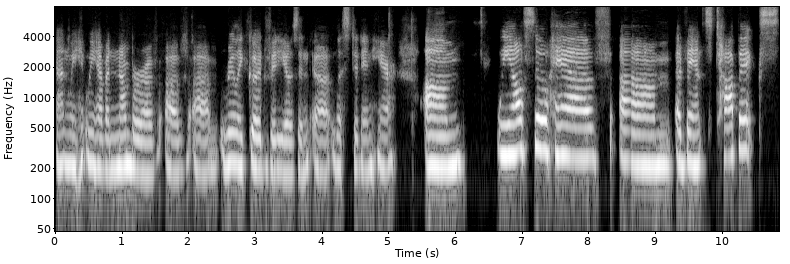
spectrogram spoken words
and we, we have a number of, of um, really good videos in, uh, listed in here. Um, we also have um, advanced topics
